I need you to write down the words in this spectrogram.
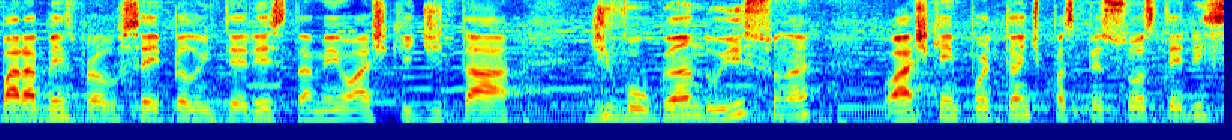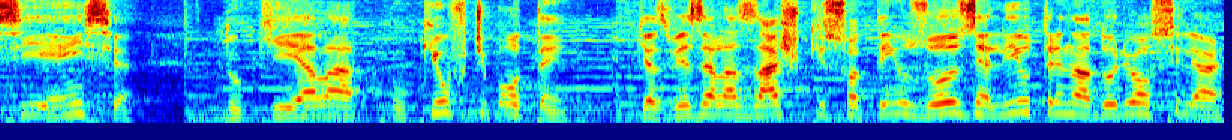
parabéns para você e pelo interesse também. Eu acho que de estar tá divulgando isso, né? Eu acho que é importante para as pessoas terem ciência do que ela, o que o futebol tem. Porque às vezes elas acham que só tem os 11 ali, o treinador e o auxiliar.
